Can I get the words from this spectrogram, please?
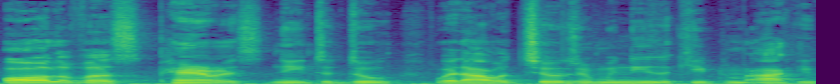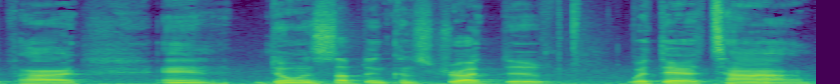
all of us parents need to do with our children. We need to keep them occupied and doing something constructive with their time.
